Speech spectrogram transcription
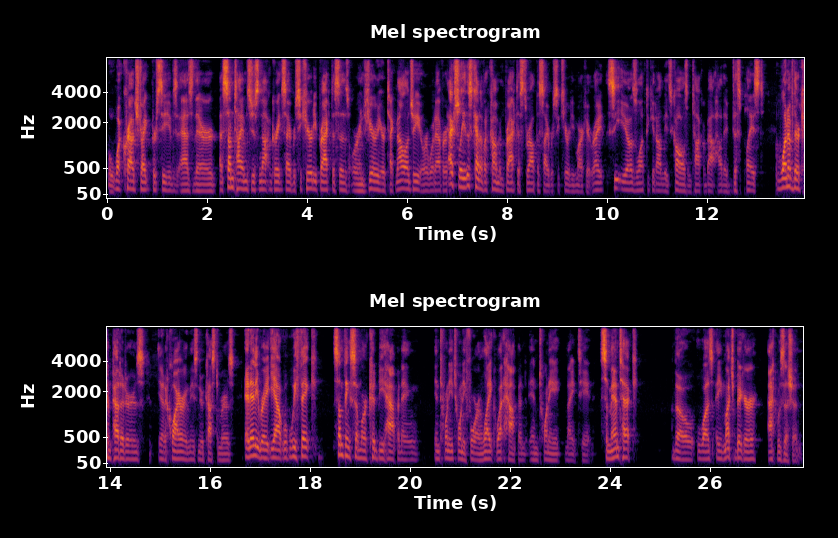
what CrowdStrike perceives as their sometimes just not great cybersecurity practices or inferior technology or whatever. Actually, this is kind of a common practice throughout the cybersecurity market, right? CEOs love to get on these calls and talk about how they've displaced one of their competitors in acquiring these new customers. At any rate, yeah, we think something similar could be happening in 2024, like what happened in 2019. Symantec, though, was a much bigger acquisition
